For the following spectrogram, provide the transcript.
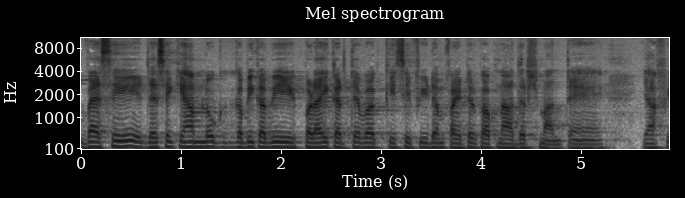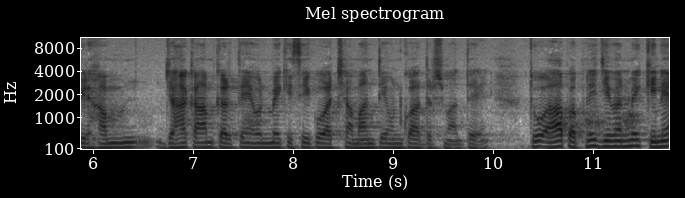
वैसे जैसे कि हम लोग कभी कभी पढ़ाई करते वक्त किसी फ्रीडम फाइटर को अपना आदर्श मानते हैं या फिर हम जहाँ काम करते हैं उनमें किसी को अच्छा मानते हैं उनको आदर्श मानते हैं तो आप अपने जीवन में किन्हें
